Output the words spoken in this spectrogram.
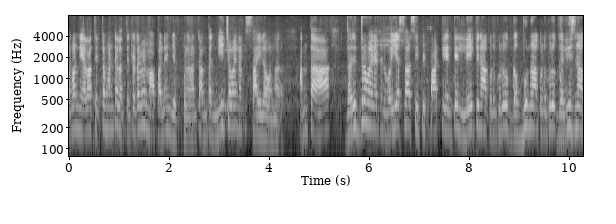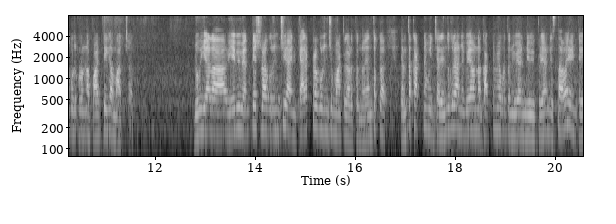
ఎవరిని ఎలా తిట్టమంటే అలా తిట్టడమే మా పని అని చెప్పుకున్నారు. అంటే అంత నీచమైనటువంటి స్థాయిలో ఉన్నారు. అంత దరిద్రమైనటువంటి వైఎస్ఆర్సీపీ పార్టీ అంటే లేకి నా కొడుకులు గబ్బు నా కొడుకులు గలీజ్ నా కొడుకులు ఉన్న పార్టీగా మార్చారు. నువ్వు ఇలా ఏవి వెంకటేశ్వరరావు గురించి ఆయన క్యారెక్టర్ గురించి మాట్లాడుతున్నావు. ఎంత ఎంత కట్నం ఇచ్చారు? ఎందుకురా నువ్వేమన్నా కట్నం ఇవ్వబోతున్నావు నువ్వు ఇప్పుడు ఏమన్నా ఇస్తావా ఏంటి?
